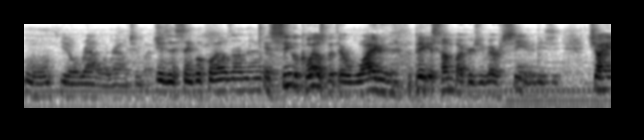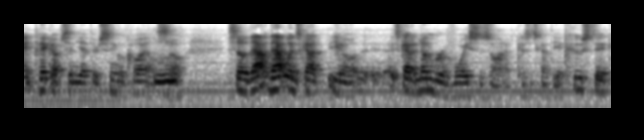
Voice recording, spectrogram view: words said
hmm you don't rattle around too much. Is it single coils on that? It's single coils, but they're wider than the biggest humbuckers you've ever seen. These giant pickups, and yet they're single coils. So, so that that one's got you know, it's got a number of voices on it because it's got the acoustic,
